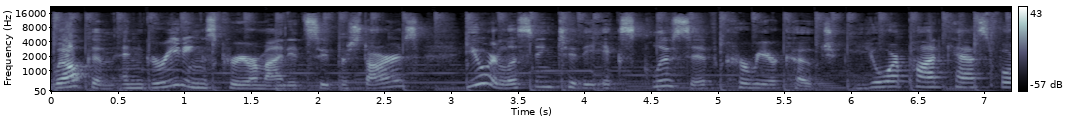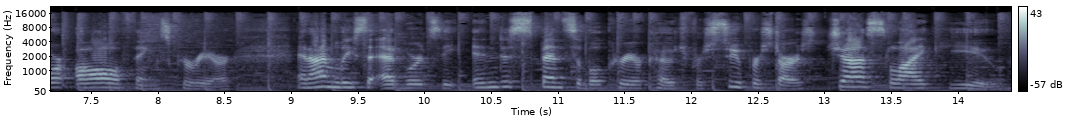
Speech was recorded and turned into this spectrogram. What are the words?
Welcome and greetings, career minded superstars. You are listening to the exclusive Career Coach, your podcast for all things career. And I'm Lisa Edwards, the indispensable career coach for superstars just like you.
